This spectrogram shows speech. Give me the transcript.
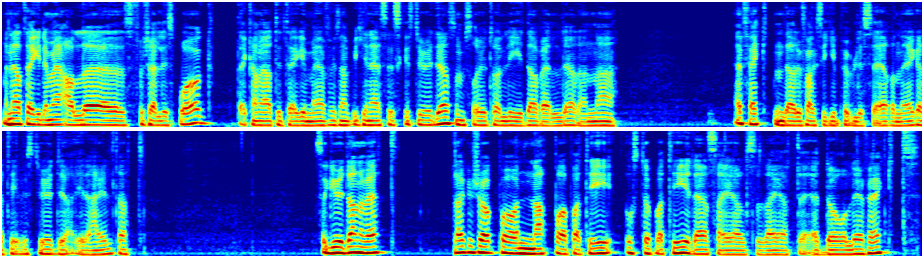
Men her tar jeg det med alle forskjellige språk, det kan være at de tar med f.eks. kinesiske studier som ser ut til å lide veldig av denne effekten der du faktisk ikke publiserer negative studier i det hele tatt. Så gudene vet. La oss se på naprapati, osteopati. Der sier altså de at det er dårlig effekt.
